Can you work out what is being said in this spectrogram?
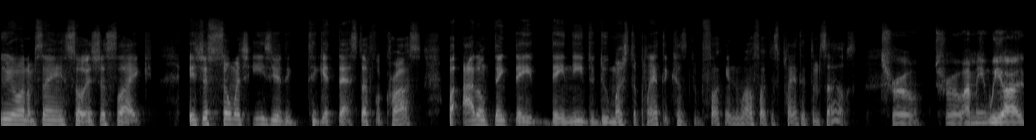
You know what i'm saying? So it's just like it's just so much easier to, to get that stuff across but i don't think they they need to do much to plant it because the fucking motherfuckers planted themselves. True true. I mean we are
